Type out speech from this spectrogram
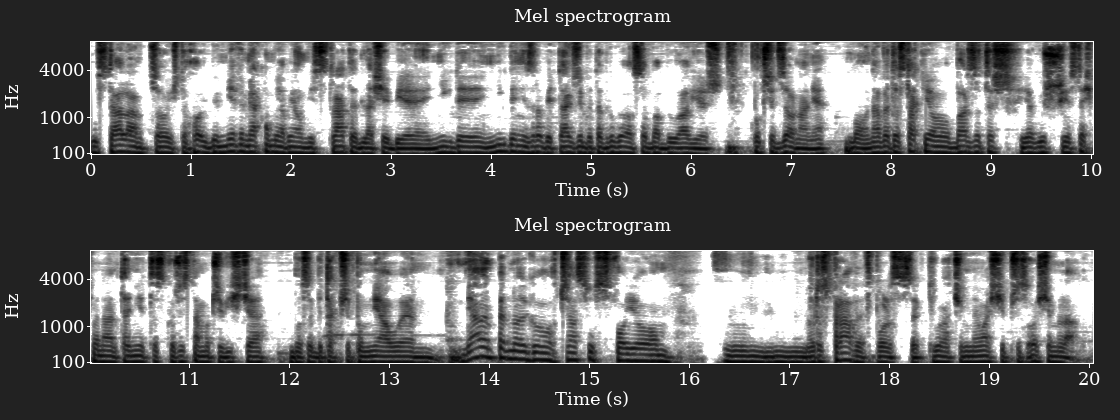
ustalam coś, to choćbym nie wiem, jaką ja miał mieć stratę dla siebie, nigdy, nigdy nie zrobię tak, żeby ta druga osoba była, wiesz, pokrzywdzona, nie? Bo nawet ostatnio bardzo też, jak już jesteśmy na antenie, to skorzystam oczywiście, bo sobie tak przypomniałem. Miałem pewnego czasu swoją rozprawę w Polsce, która ciągnęła się przez 8 lat.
